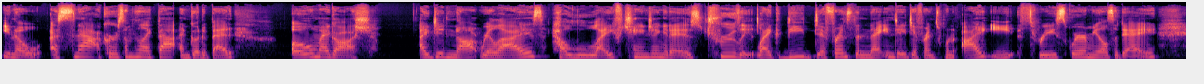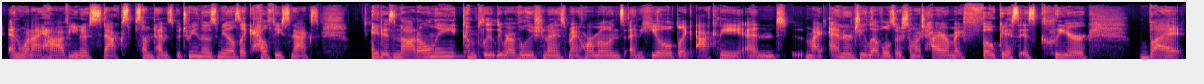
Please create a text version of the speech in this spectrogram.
you know, a snack or something like that and go to bed. Oh my gosh. I did not realize how life changing it is, truly. Like the difference, the night and day difference when I eat three square meals a day and when I have, you know, snacks sometimes between those meals, like healthy snacks. It has not only completely revolutionized my hormones and healed like acne, and my energy levels are so much higher. My focus is clear, but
